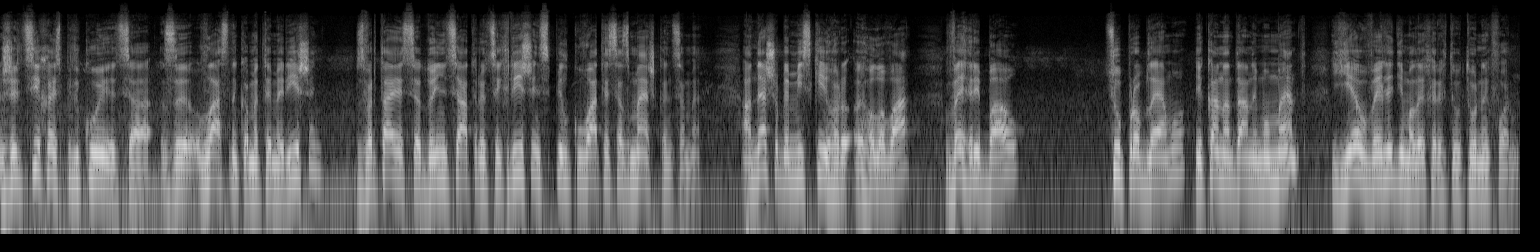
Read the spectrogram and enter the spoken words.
Жильці хай спілкуються з власниками тими рішень, звертаються до ініціаторів цих рішень спілкуватися з мешканцями, а не щоб міський голова вигрібав цю проблему, яка на даний момент є у вигляді малих архітектурних форм.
